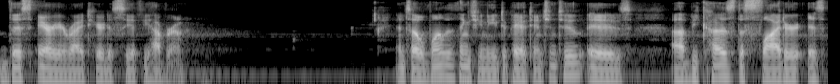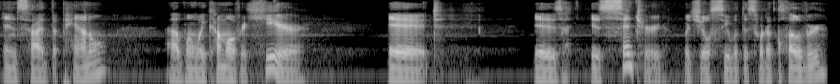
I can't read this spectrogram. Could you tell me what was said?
this area right here to see if you have room. And so one of the things you need to pay attention to is uh, because the slider is inside the panel, uh, when we come over here, it is is centered, which you'll see with this sort of clover.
